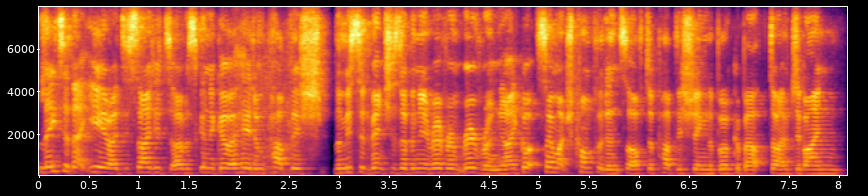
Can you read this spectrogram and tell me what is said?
later that year, I decided I was going to go ahead and publish The Misadventures of an Irreverent Reverend. And I got so much confidence after publishing the book about divine,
